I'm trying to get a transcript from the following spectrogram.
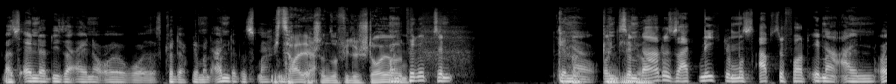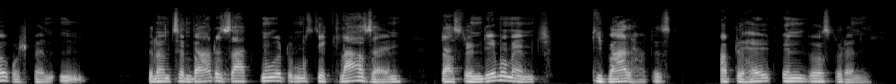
was ändert dieser eine Euro? Das könnte auch jemand anderes machen. Ich zahle ja schon so viele Steuern. Und Philipp Zim genau. kennt Und. Zimbardo sagt nicht, du musst ab sofort immer einen Euro spenden, sondern Zimbardo sagt nur, du musst dir klar sein, dass du in dem Moment die Wahl hattest, ob du Heldin wirst oder nicht.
